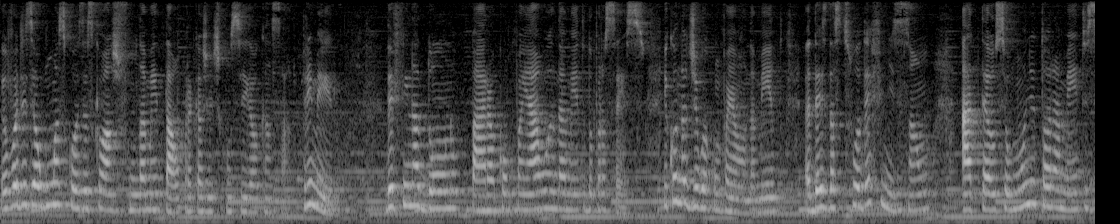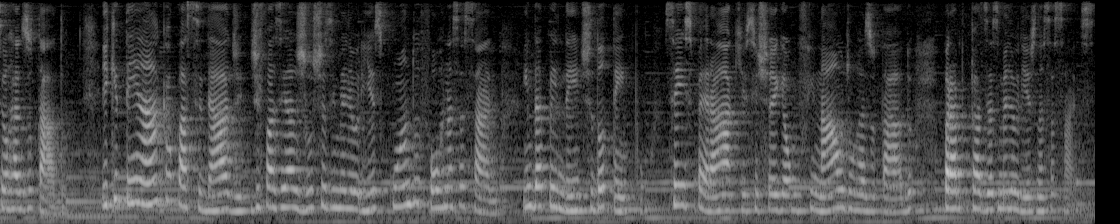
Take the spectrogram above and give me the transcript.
Eu vou dizer algumas coisas que eu acho fundamental para que a gente consiga alcançar. Primeiro, defina dono para acompanhar o andamento do processo. E quando eu digo acompanhar o andamento, é desde a sua definição até o seu monitoramento e seu resultado. E que tenha a capacidade de fazer ajustes e melhorias quando for necessário, independente do tempo sem esperar que se chegue a um final de um resultado para fazer as melhorias necessárias.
